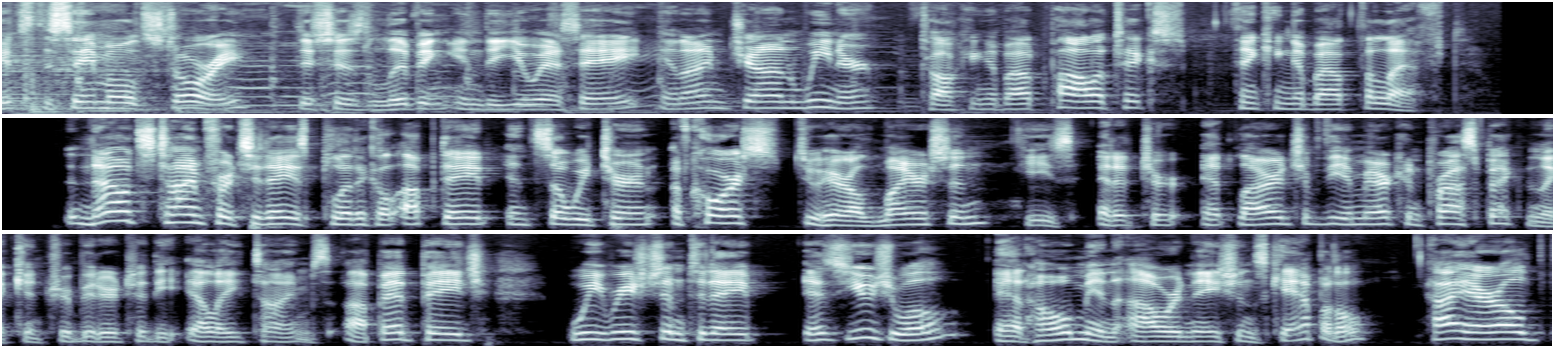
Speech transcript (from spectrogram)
It's the same old story. This is Living in the USA, and I'm Jon Wiener, talking about politics, thinking about the left. Now it's time for today's political update. And so we turn, of course, to Harold Meyerson. He's editor at large of the American Prospect and a contributor to the LA Times op ed page. We reached him today, as usual, at home in our nation's capital. Hi, Harold.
